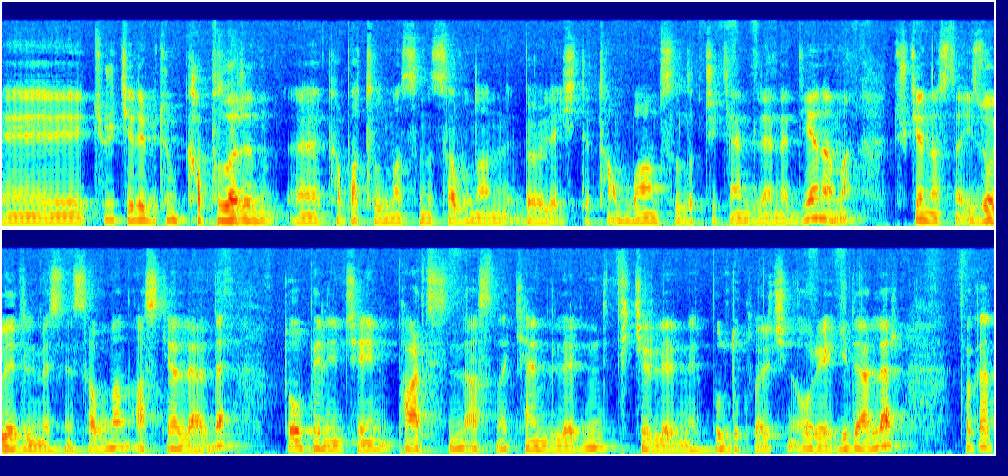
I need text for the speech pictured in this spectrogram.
e, Türkiye'de bütün kapıların e, kapatılmasını savunan böyle işte tam bağımsızlıkçı kendilerine diyen ama Türkiye'nin aslında izole edilmesini savunan askerler de Doğu Perinçek'in partisinde aslında kendilerinin fikirlerini buldukları için oraya giderler. Fakat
